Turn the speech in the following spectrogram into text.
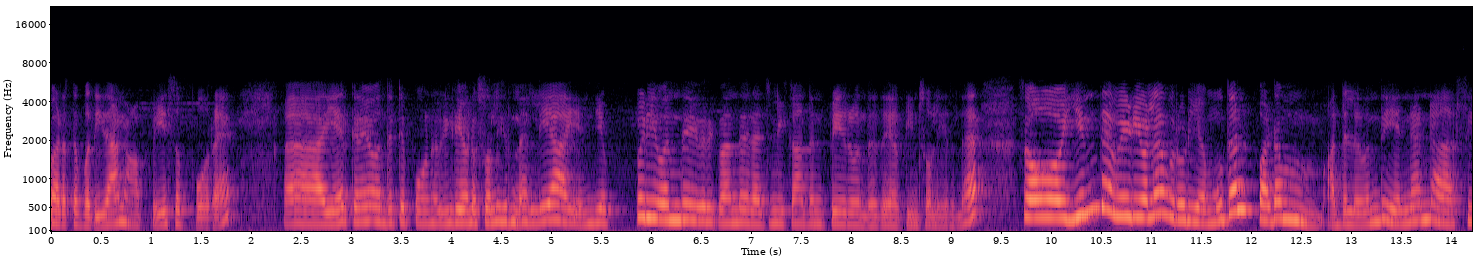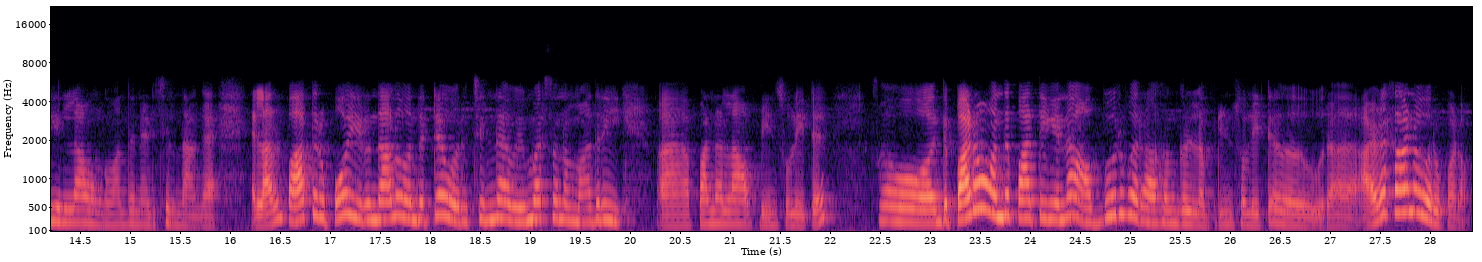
படத்தை பற்றி தான் நான் பேச போகிறேன் ஏற்கனவே வந்துட்டு போன வீடியோவில் சொல்லியிருந்தேன் இல்லையா? என் எப்படி வந்து இவருக்கு வந்து ரஜினிகாந்தன் பேர் வந்தது அப்படின்னு சொல்லியிருந்தேன் ஸோ இந்த வீடியோவில் அவருடைய முதல் படம் அதில் வந்து என்னென்ன சீன்லாம் அவங்க வந்து நடிச்சிருந்தாங்க. எல்லாரும் பார்த்துருப்போம். இருந்தாலும் வந்துட்டு ஒரு சின்ன விமர்சனம் மாதிரி பண்ணலாம் அப்படின்னு சொல்லிட்டு. ஸோ இந்த படம் வந்து பார்த்தீங்கன்னா அபூர்வ ராகங்கள் அப்படின்னு சொல்லிட்டு ஒரு அழகான ஒரு படம்.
